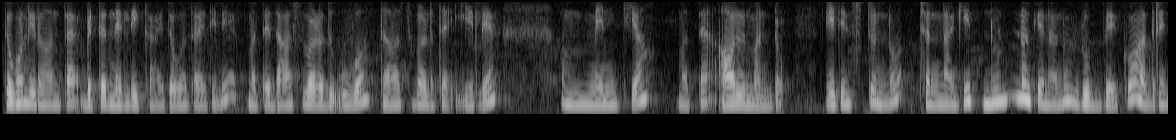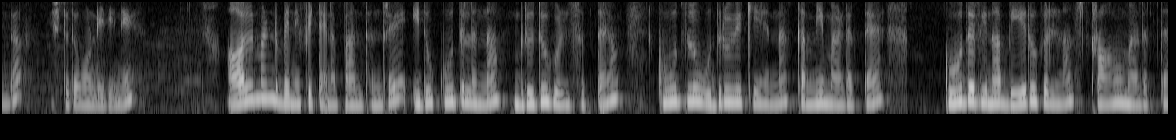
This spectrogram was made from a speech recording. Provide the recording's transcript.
ತೊಗೊಂಡಿರೋ ಅಂಥ ಬೆಟ್ಟದ ನೆಲ್ಲಿಕಾಯಿ ತೊಗೋತಾ ಇದ್ದೀನಿ. ಮತ್ತು ದಾಸವಾಳದ ಹೂವು, ದಾಸವಾಳದ ಎಲೆ ಮೆಂತ್ಯ ಮತ್ತು ಆಲ್ಮಂಡು ಇದಿಷ್ಟನ್ನು ಚೆನ್ನಾಗಿ ನುಣ್ಣಗೆ ನಾನು ರುಬ್ಬಬೇಕು ಅದರಿಂದ ಇಷ್ಟು ತೊಗೊಂಡಿದ್ದೀನಿ. ಆಲ್ಮಂಡ್ ಬೆನಿಫಿಟ್ ಏನಪ್ಪ ಅಂತಂದರೆ ಇದು ಕೂದಲನ್ನು ಮೃದುಗೊಳಿಸುತ್ತೆ. ಕೂದಲು ಉದುರುವಿಕೆಯನ್ನು ಕಮ್ಮಿ ಮಾಡುತ್ತೆ. ಕೂದಲಿನ ಬೇರುಗಳನ್ನ ಸ್ಟ್ರಾಂಗ್ ಮಾಡುತ್ತೆ.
